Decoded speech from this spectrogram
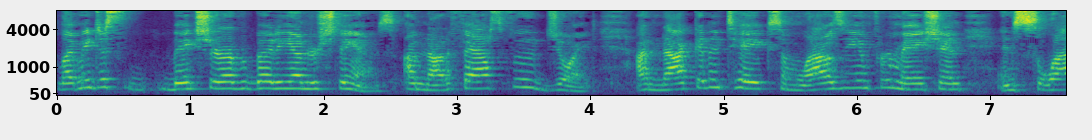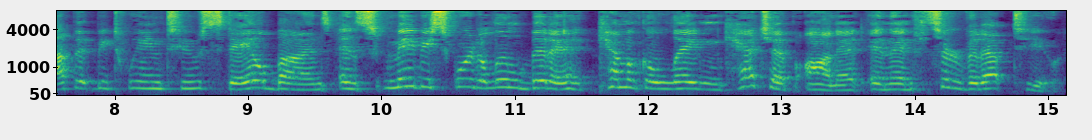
let me just make sure everybody understands. I'm not a fast food joint. I'm not going to take some lousy information and slap it between two stale buns and maybe squirt a little bit of chemical-laden ketchup on it and then serve it up to you.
